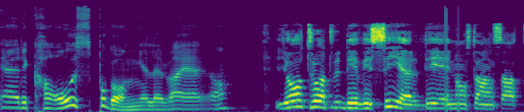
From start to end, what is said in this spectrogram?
är det kaos på gång eller vad är... Ja. Jag tror att det vi ser det är någonstans att,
